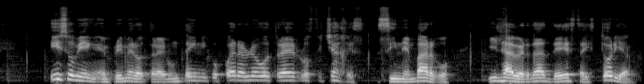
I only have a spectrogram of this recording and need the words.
Hizo bien en primero traer un técnico para luego traer los fichajes. Sin embargo, y la verdad de esta historia,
